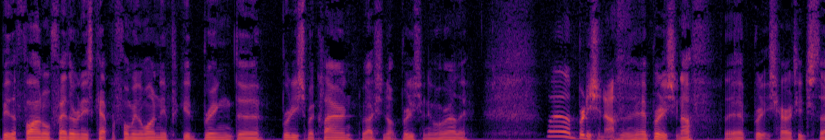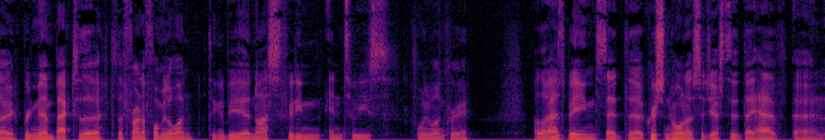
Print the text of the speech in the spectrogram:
be the final feather in his cap for Formula One if he could bring the British McLaren. Well, actually, not British anymore, are they? Well, British enough. They're British enough. They're British heritage, so bring them back to the to the front of Formula One. I think it'd be a nice fitting end to his Formula One career. Although it has been said that Christian Horner suggested they have a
